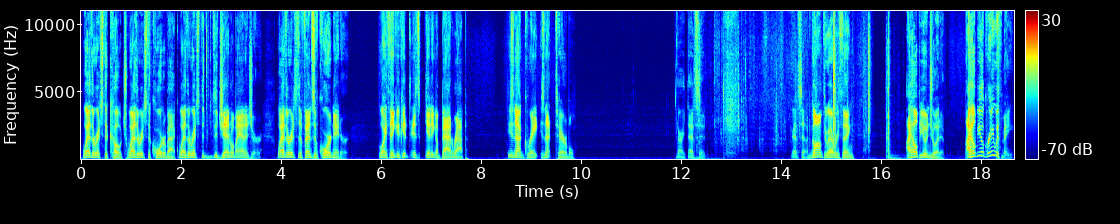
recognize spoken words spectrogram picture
Whether it's the coach, whether it's the quarterback, whether it's the, the general manager, whether it's the defensive coordinator who I think is getting a bad rap. He's not great. He's not terrible. All right, that's it. That's it. I've gone through everything. I hope you enjoyed it. I hope you agree with me.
